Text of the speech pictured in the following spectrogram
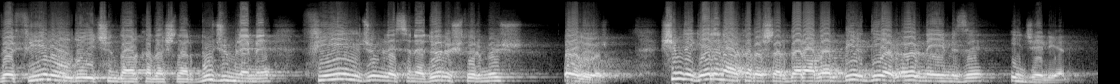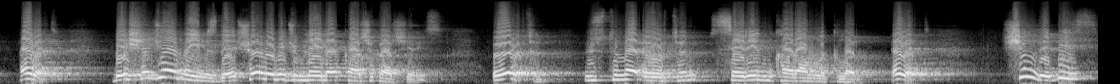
ve fiil olduğu için de arkadaşlar bu cümlemi fiil cümlesine dönüştürmüş oluyor. Şimdi gelin arkadaşlar beraber bir diğer örneğimizi inceleyelim. Evet, beşinci örneğimizde şöyle bir cümleyle karşı karşıyayız. Örtün, üstüme örtün serin karanlıkları. Evet, şimdi biz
